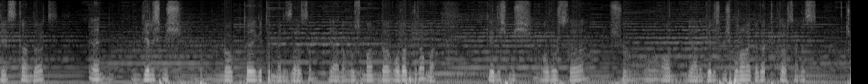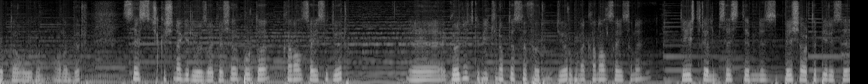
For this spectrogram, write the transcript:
de standart en gelişmiş noktaya getirmeniz lazım. Yani uzman da olabilir ama gelişmiş olursa şu on, yani gelişmiş bulana kadar tıklarsanız çok daha uygun olabilir. Ses çıkışına geliyoruz arkadaşlar. Burada kanal sayısı diyor. Ee, gördüğünüz gibi 2.0 diyor. Buna kanal sayısını değiştirelim. Ses sisteminiz 5 artı 1 ise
